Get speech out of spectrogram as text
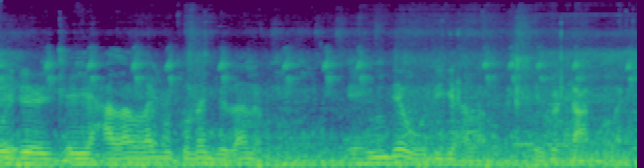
ওই যে এই হালাল লাগবে কোথায় গিয়ে জানো? এহিন দিয়ে ওদিকে হালাল এবার টান লাগে।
